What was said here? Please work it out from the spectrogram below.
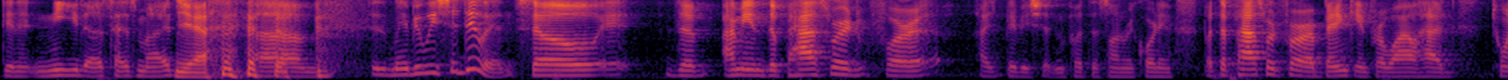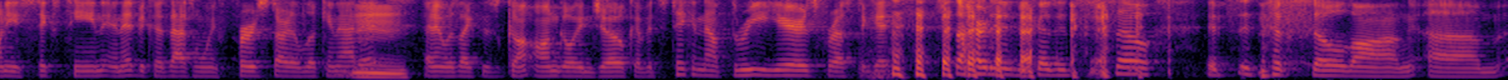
didn't need us as much, Yeah. um, maybe we should do it. So it, the, I mean, the password for I maybe shouldn't put this on recording, but the password for our banking for a while had 2016 in it because that's when we first started looking at it, and it was like this go- ongoing joke of it's taken now three years for us to get started because it's so. It's, it took so long, um,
